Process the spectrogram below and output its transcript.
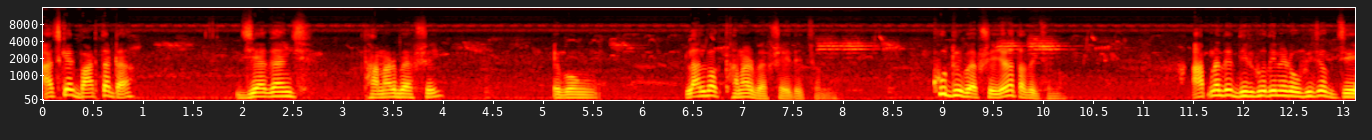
আজকের বার্তাটা জিয়াগঞ্জ থানার ব্যবসায়ী এবং লালবাগ থানার ব্যবসায়ীদের জন্য, ক্ষুদ্র ব্যবসায়ী যারা তাদের জন্য। আপনাদের দীর্ঘদিনের অভিযোগ যে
